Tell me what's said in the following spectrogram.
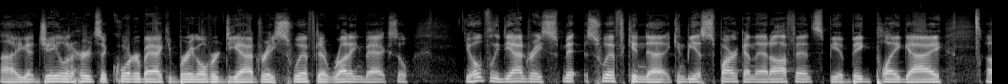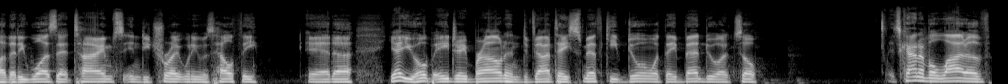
Uh, you got Jalen Hurts at quarterback. You bring over D'Andre Swift at running back. So you hopefully D'Andre Smith, Swift can uh, can be a spark on that offense, be a big play guy uh, that he was at times in Detroit when he was healthy. And uh, yeah, you hope AJ Brown and DeVonta Smith keep doing what they've been doing. So it's kind of a lot of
